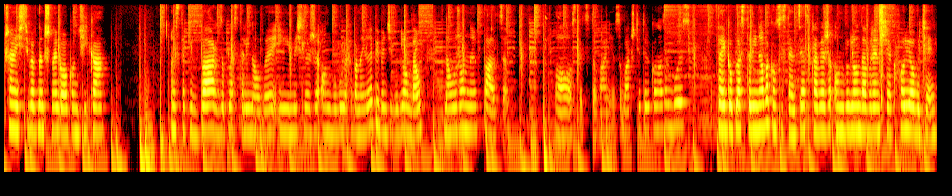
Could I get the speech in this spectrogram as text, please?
część wewnętrznego kącika. On jest taki bardzo plastelinowy i myślę, że on w ogóle chyba najlepiej będzie wyglądał nałożony palcem. O, zdecydowanie. Zobaczcie tylko na ten błysk. Ta jego plastelinowa konsystencja sprawia, że on wygląda wręcz jak foliowy cień.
